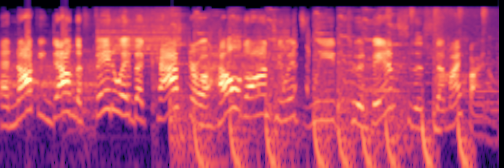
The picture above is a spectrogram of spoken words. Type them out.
and knocking down the fadeaway, but Castro held on to its lead to advance to the semifinals.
